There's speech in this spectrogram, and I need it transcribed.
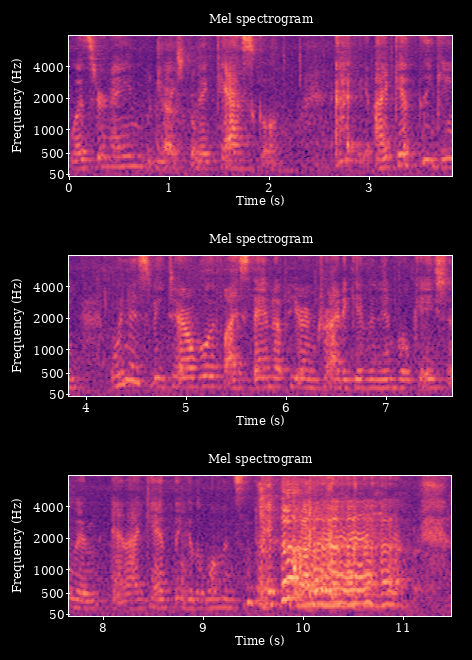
what's her name? McCaskill. McCaskill. I kept thinking, wouldn't this be terrible if I stand up here and try to give an invocation and, and I can't think of the woman's name?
